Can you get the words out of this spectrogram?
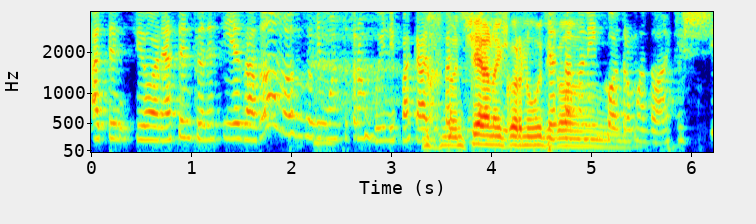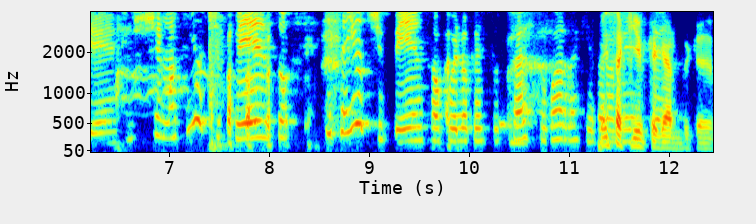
Attenzione, attenzione, sì, esatto. Oh, ma sono stati molto tranquilli, pacati. Non pacifici. c'erano i cornuti C'è con... stato un incontro, madonna, che scemo, che. Ma se io ci penso, se io ci penso a quello che è successo, guarda che Pensa a veramente... Kierkegaard che...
